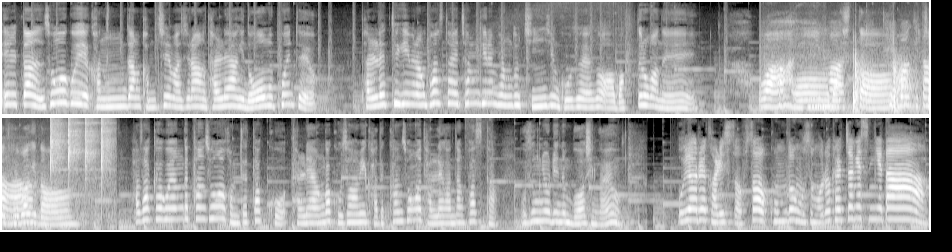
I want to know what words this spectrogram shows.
일단 송어구이의 간장 감칠맛이랑 달래 향이 너무 포인트예요. 달래 튀김이랑 파스타의 참기름 향도 진심 고소해서 아 막 들어가네. 와, 와 이 맛. 맛있다. 대박이다. 진짜 대박이다. 바삭하고 향긋한 송어 감태 타코, 달래향과 고소함이 가득한 송어 달래 간장 파스타. 우승 요리는 무엇인가요? 우열을 가릴 수 없어 공동 우승으로 결정했습니다.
